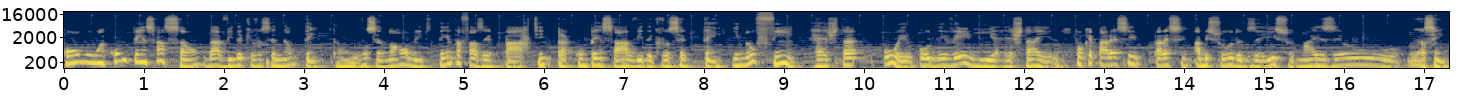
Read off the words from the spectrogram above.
como uma compensação da vida que você não tem. Então, você normalmente tenta fazer parte para compensar a vida que você tem. E no fim, resta o eu, ou deveria restar ele. Porque parece, parece absurdo dizer isso, mas eu, assim,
